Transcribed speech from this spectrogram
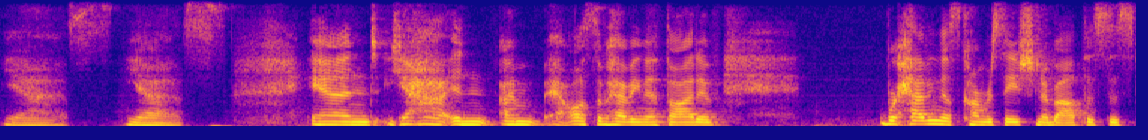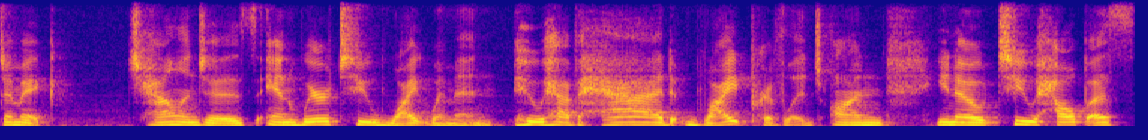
Yes, yes. And yeah, and I'm also having the thought of we're having this conversation about the systemic challenges and we're two white women who have had white privilege on you know to help us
